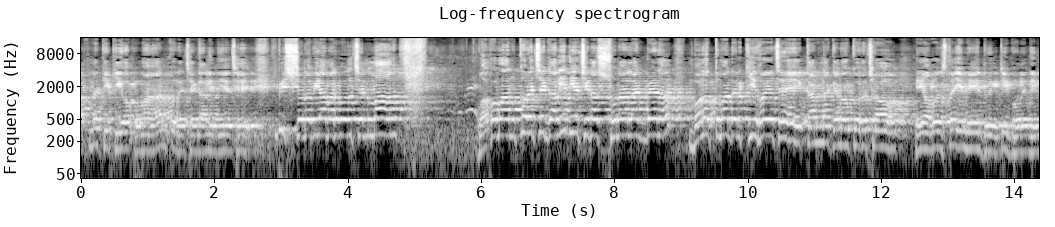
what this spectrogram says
আপনাকে কি অপমান করেছে? গালি দিয়েছে? বিশ্বনবী আমার বলছেন, মা, অপমান করেছে, গালি দিয়েছে না শোনা লাগবে না। বলো, তোমাদের কি হয়েছে? কান্না কেন করছ? এই অবস্থায় মেয়ে দুইটি বলে দিল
